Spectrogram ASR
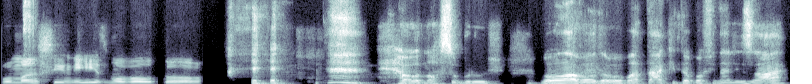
O mancinismo voltou. É o nosso bruxo. Vamos lá, voltamos para o ataque, então, para finalizar.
